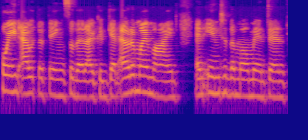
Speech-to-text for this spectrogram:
point out the things so that I could get out of my mind and into the moment and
